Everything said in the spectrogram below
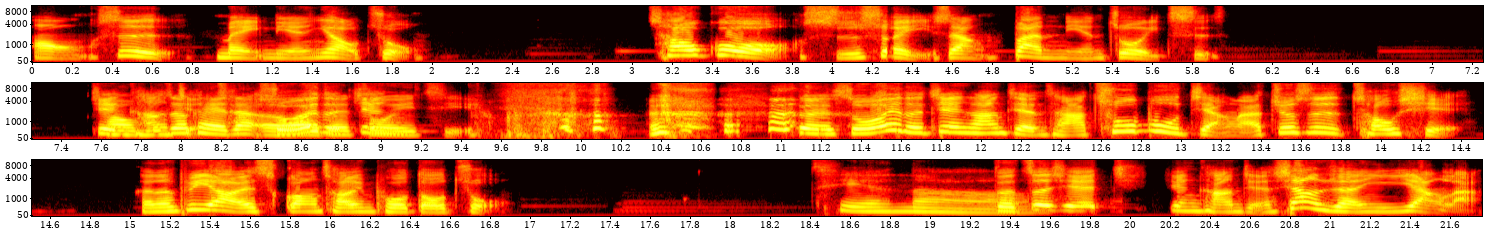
哦是每年要做。超过十岁以上，半年做一次健康检查。所谓的做一集，对，所谓的健康检查，初步讲啦，就是抽血，可能 B R S 光、超音波都做。天呐！的这些健康检，像人一样啦。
